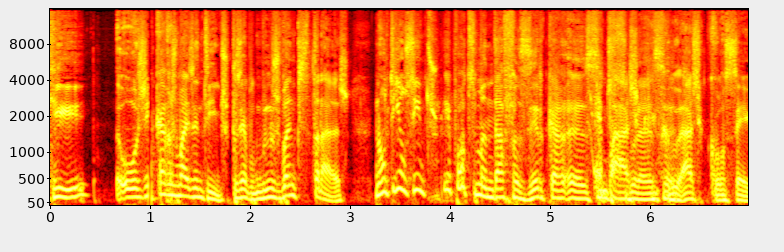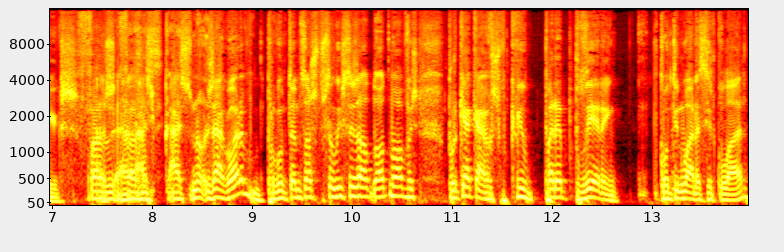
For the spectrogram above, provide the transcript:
que hoje carros mais antigos, por exemplo, nos bancos de trás, não tinham cintos. E pode-se mandar fazer É cintos pá, de acho, segurança. que, acho que consegues. Faz- acho, faz acho- acho- não, já agora perguntamos aos especialistas de automóveis, porque há carros que para poderem continuar a circular,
